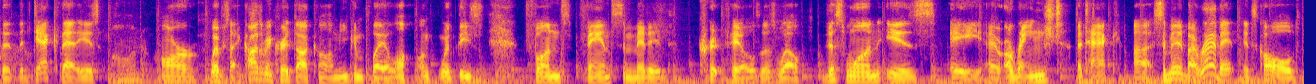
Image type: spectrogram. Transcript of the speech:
that the deck that is on our website, cosmiccrit.com. You can play along with these fun fan submitted crit fails as well. This one is a, a, a ranged attack uh, submitted by Rabbit. It's called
